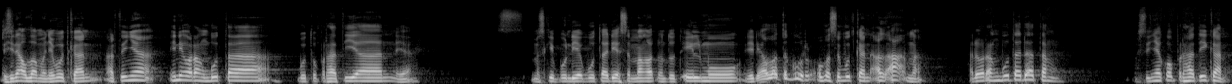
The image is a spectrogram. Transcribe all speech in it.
Di sini Allah menyebutkan, artinya ini orang buta, butuh perhatian, ya. Meskipun dia buta, dia semangat untuk ilmu. Jadi Allah tegur, Allah sebutkan al-a'ma. Ada orang buta datang, mestinya kau perhatikan.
